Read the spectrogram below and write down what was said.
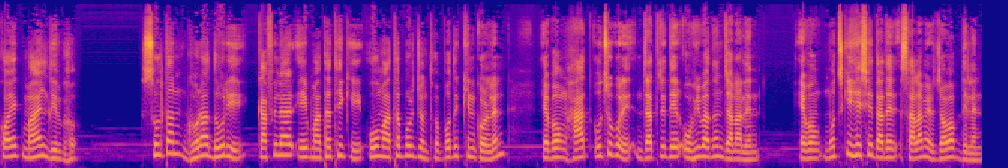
কয়েক মাইল দীর্ঘ। সুলতান ঘোড়া দৌড়িয়ে কাফিলার এই মাথা থেকে ও মাথা পর্যন্ত প্রদক্ষিণ করলেন এবং হাত উঁচু করে যাত্রীদের অভিবাদন জানালেন এবং মুচকি হেসে তাদের সালামের জবাব দিলেন।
